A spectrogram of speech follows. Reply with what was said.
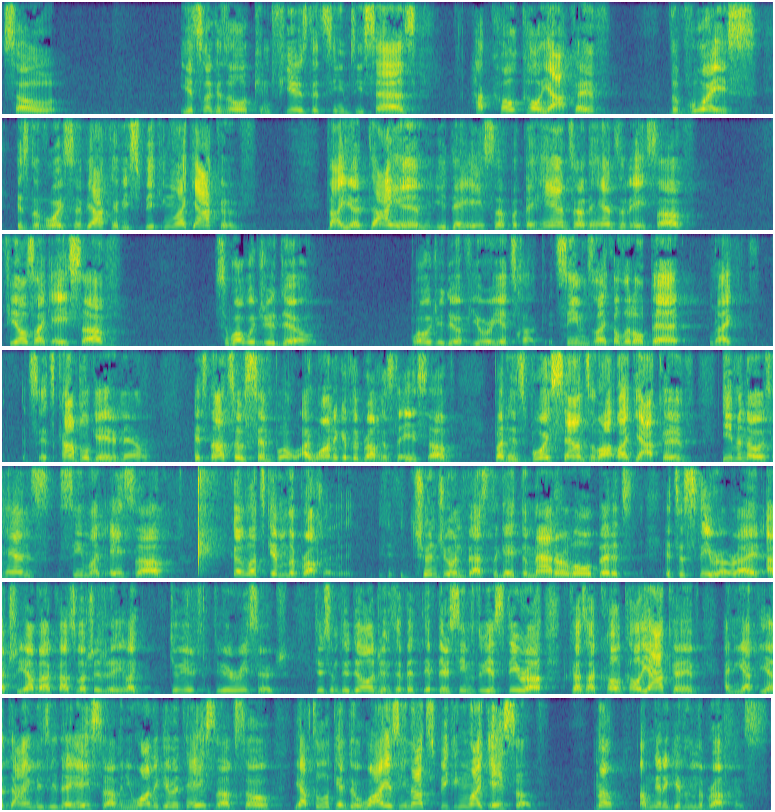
So Yitzchak is a little confused, it seems. He says, Hakol Kol Yaakov, the voice is the voice of Yaakov. He's speaking like Yaakov. Vayadayim yidei Esav, but the hands are the hands of Esav. Feels like Esav. So what would you do? What would you do if you were Yitzchak? It seems like a little bit like it's, it's complicated now. It's not so simple. I want to give the brachas to Esav, but his voice sounds a lot like Yaakov, even though his hands seem like Esav. Let's give him the bracha. Shouldn't you investigate the matter a little bit? It's it's a stira, right? Like, do your, do your research. Do some due diligence. If, it, if there seems to be a stira, because Hakol Kol Yaakov, and yet the Adaim is Yidei Esav, and you want to give it to Esav, so you have to look into it. Why is he not speaking like Esav? No, I'm going to give him the brachas.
